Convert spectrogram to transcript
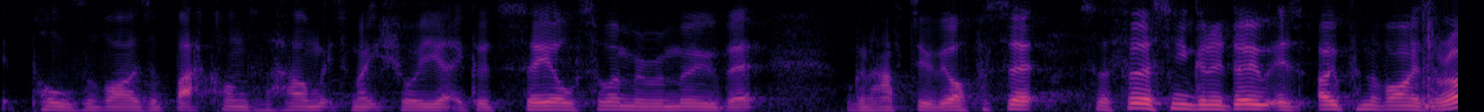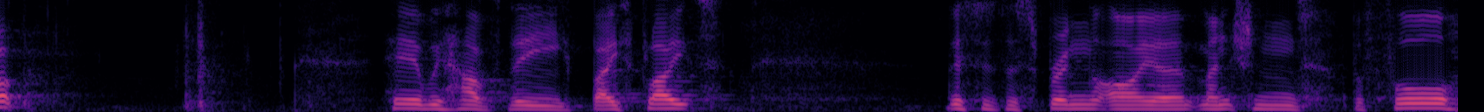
it pulls the visor back onto the helmet to make sure you get a good seal. So when we remove it, we're gonna have to do the opposite. So the first thing you're gonna do is open the visor up. Here we have the base plate. This is the spring that I uh, mentioned before,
